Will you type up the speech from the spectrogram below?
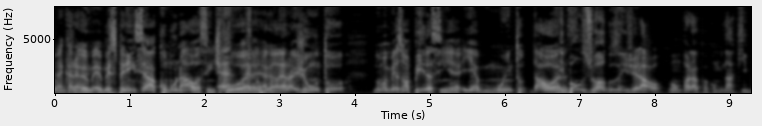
É, cara, é uma, é uma experiência comunal, assim, tipo, É, é é a galera junto numa mesma pira, assim, é- e é muito da hora. E bons jogos em geral, vamos parar pra combinar que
